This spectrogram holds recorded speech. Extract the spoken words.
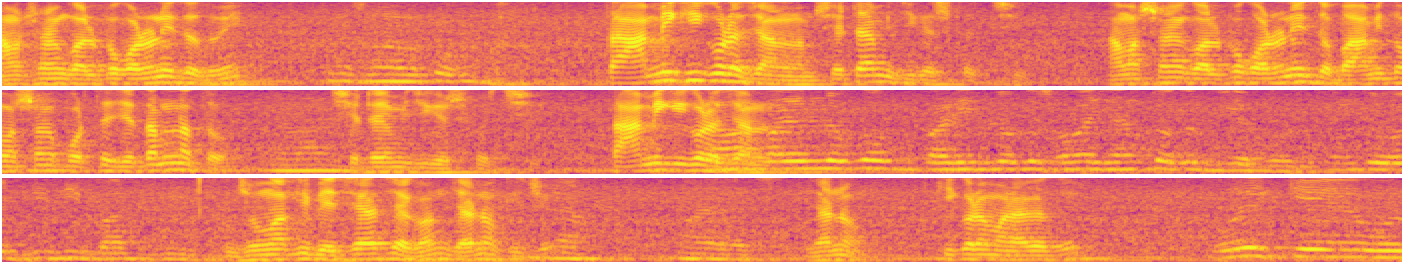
আমার সঙ্গে গল্প করনি তো তুমি? তা আমি কি করে জানলাম? সেটা আমি জিজ্ঞেস করছি। আমার সঙ্গে গল্প করনি তো বা আমি তোমার সঙ্গে পড়তে যেতাম না তো? সেটাই আমি জিজ্ঞেস করছি। তা আমি কি করে জানলাম? বাড়ির লোক বাড়ির লোকে সবাই জানতো ওকে বিয়ে করবে। কিন্তু ওর দিদি ঝুমা কি বেঁচে আছে এখন? জানো কিছু? জানো? কি করে মারা গেছে? ওই কে ওর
